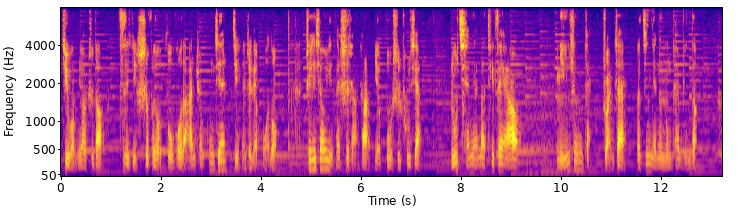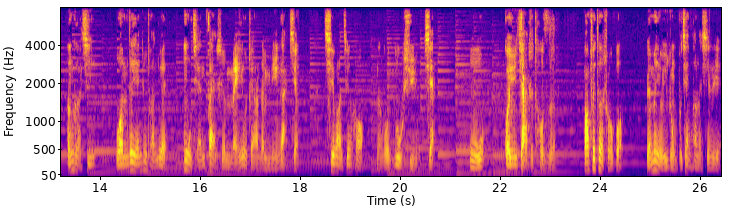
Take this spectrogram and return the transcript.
即我们要知道自己是否有足够的安全空间进行这类活动。这些交易在市场上也不时出现，如前年的 TCL、民生债转债和今年的农产品等。很可惜，我们的研究团队目前暂时没有这样的敏感性，期望今后能够陆续涌现。五、关于价值投资，巴菲特说过。人们有一种不健康的心理，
